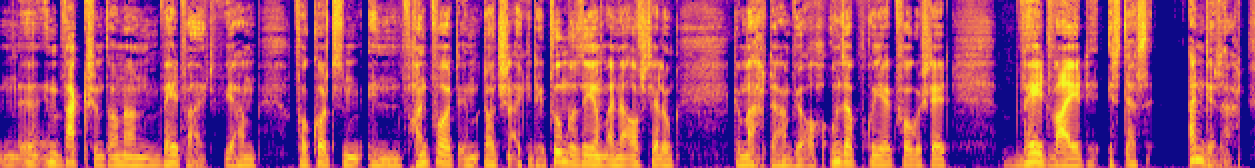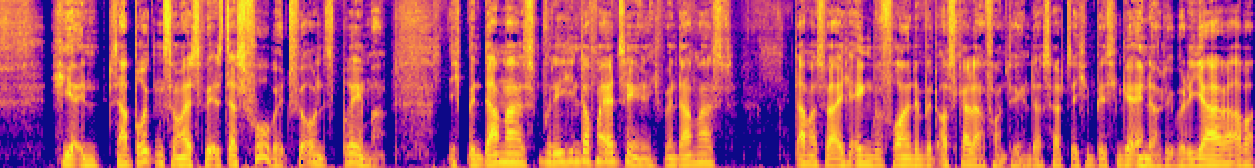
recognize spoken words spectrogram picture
äh, im Wachsen, sondern weltweit. Wir haben vor kurzem in Frankfurt im Deutschen Architekturmuseum eine Ausstellung gemacht. Da haben wir auch unser Projekt vorgestellt. Weltweit ist das angesagt. Hier in Saarbrücken zum Beispiel ist das Vorbild für uns, Bremer. Ich bin damals, würde ich Ihnen doch mal erzählen, ich bin damals, damals war ich eng befreundet mit Oskar Lafontaine. Das hat sich ein bisschen geändert über die Jahre, aber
